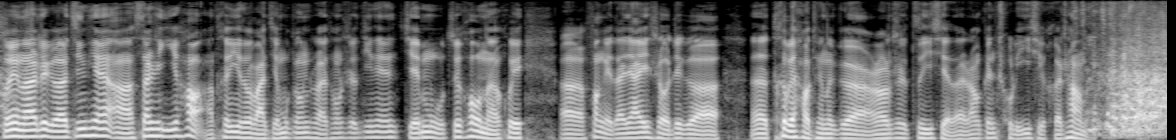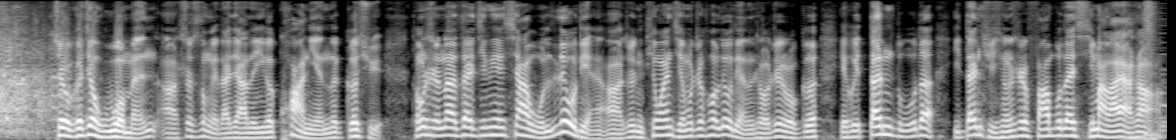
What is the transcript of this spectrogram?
所以呢，这个今天啊，三十一号啊，特意的把节目更出来。同时，今天节目最后呢，会呃放给大家一首这个呃特别好听的歌，然后是自己写的，然后跟楚离一起合唱的。这首歌叫《我们》啊，是送给大家的一个跨年的歌曲。同时呢，在今天下午六点啊，就是你听完节目之后六点的时候，这首歌也会单独的以单曲形式发布在喜马拉雅上。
